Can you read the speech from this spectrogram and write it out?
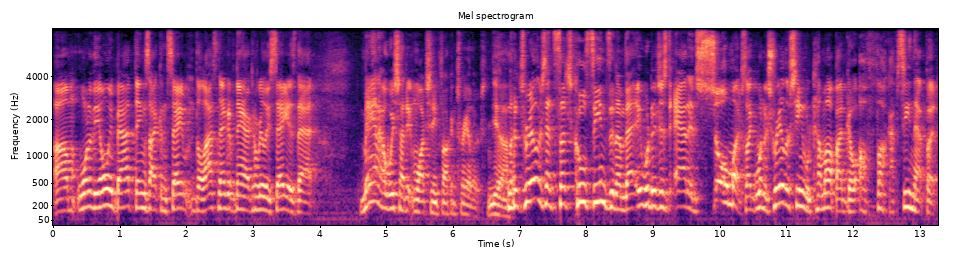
Um, one of the only bad things I can say, the last negative thing I can really say is that. Man, I wish I didn't watch any fucking trailers. Yeah. The trailers had such cool scenes in them that it would have just added so much. Like when a trailer scene would come up, I'd go, oh fuck, I've seen that, but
